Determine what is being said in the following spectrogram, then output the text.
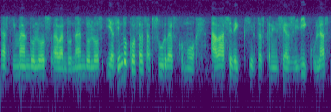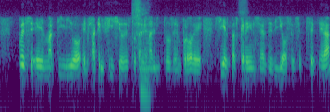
lastimándolos, abandonándolos y haciendo cosas absurdas como a base de ciertas creencias ridículas, pues el martirio, el sacrificio de estos animalitos en pro de ciertas creencias de dioses, etcétera,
